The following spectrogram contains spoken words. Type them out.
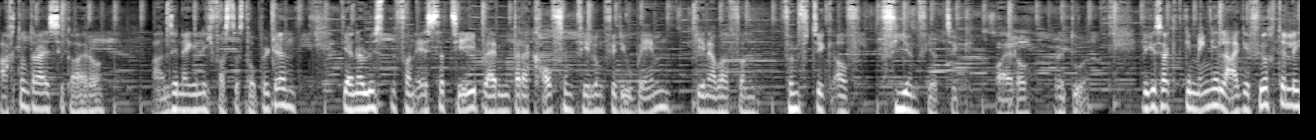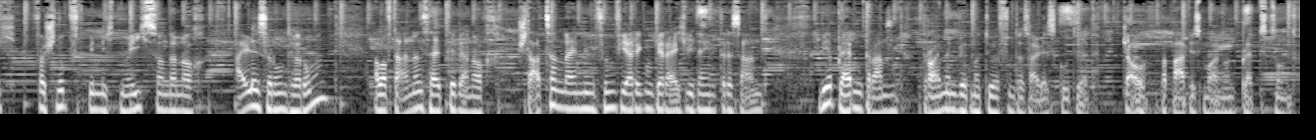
38 Euro. Wahnsinn eigentlich fast das Doppelte. Die Analysten von SAC bleiben bei der Kaufempfehlung für die UBM, gehen aber von 50 auf 44 Euro Retour. Wie gesagt, Gemengelage fürchterlich. Verschnupft bin nicht nur ich, sondern auch alles rundherum. Aber auf der anderen Seite wären auch Staatsanleihen im fünfjährigen Bereich wieder interessant. Wir bleiben dran, träumen wird man dürfen, dass alles gut wird. Ciao, Baba, bis morgen und bleibt gesund.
